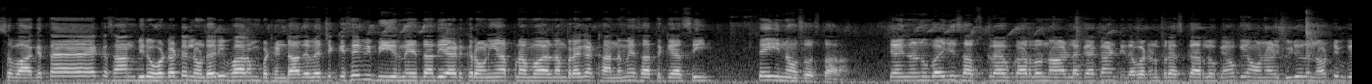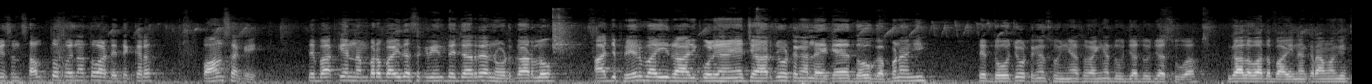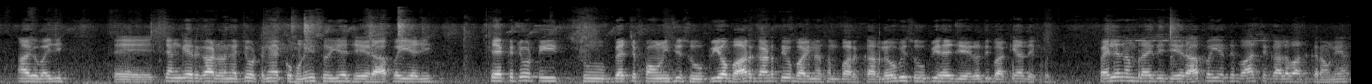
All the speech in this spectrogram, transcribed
ਸਵਾਗਤ ਹੈ ਕਿਸਾਨ ਵੀਰੋ, ਤੁਹਾਡਾ ਢਿੱਲੋਂ ਡੇਅਰੀ ਫਾਰਮ ਬਠਿੰਡਾ ਦੇ ਵਿੱਚ। ਕਿਸੇ ਵੀ ਵੀਰ ਨੇ ਇਦਾਂ ਦੀ ਐਡ ਕਰਾਉਣੀ ਆ, ਆਪਣਾ ਮੋਬਾਈਲ ਨੰਬਰ ਹੈਗਾ 98781 23917 ਚੈਨਲ ਨੂੰ ਬਾਈ ਜੀ ਸਬਸਕ੍ਰਾਈਬ ਕਰ ਲਓ, ਨਾਲ ਲੱਗਿਆ ਘੰਟੀ ਦਾ ਬਟਨ ਪ੍ਰੈਸ ਕਰ ਲਓ, ਕਿਉਂਕਿ ਆਉਣ ਵਾਲੀ ਵੀਡੀਓ ਦਾ ਨੋਟੀਫਿਕੇਸ਼ਨ ਸਭ ਤੋਂ ਪਹਿਲਾਂ ਤੁਹਾਡੇ ਤੱਕ ਪਹੁੰਚ ਸਕੇ। ਤੇ ਬਾਕੀ ਨੰਬਰ ਬਾਈ ਦਾ ਸਕਰੀਨ ਤੇ ਚੱਲ ਰਿਹਾ ਨੋਟ ਕਰ ਲਓ। ਅੱਜ ਫੇਰ ਬਾਈ ਰਾਜ ਕੋਲੇ ਆਏ ਆ, ਚਾਰ ਝੋਟੀਆਂ ਲੈ ਕੇ ਆਏ, ਦੋ ਗੱਬਣਾ ਜੀ, ਤੇ ਦੋ ਝੋਟੀਆਂ ਸੂਈਆਂ ਸਵਾਈਆਂ ਦੂਜਾ ਦੂਜਾ ਸੂਆ। ਗੱਲਬਾਤ ਬਾਈ ਨਾਲ ਕਰਾਵਾਂਗੇ। ਆਜੋ ਬਾਈ ਜੀ। ਤੇ ਚੰਗੇ ਰਿਕਾਰਡ ਵਾਲੀਆਂ ਝੋਟੀਆਂ ਇੱਕ ਹੁਣੀ ਸੂਈ ਹੈ ਜੇ ਰਾਹ ਪਈ ਹੈ ਜੀ। ਤੇ ਇੱਕ ਝੋਟੀ ਸੂਪ ਵਿੱਚ ਪਾਉਣੀ ਸੀ ਸੂਪ ਹੀ ਉਹ ਬਾਹਰ ਕੱਢਤੀ ਉਹ ਬਾਈ ਨਾਲ ਸੰਪਰਕ ਕਰ ਲਿਓ ਉਹ ਵੀ ਸੂਪ ਹੀ ਹੈ ਜੇਰ ਉਹਦੀ ਬਾਕੀ ਆ ਦੇਖੋ ਪਹਿਲੇ ਨੰਬਰ ਆਈ ਦੀ ਜੇ ਰਾਹ ਪਈ ਹੈ ਤੇ ਬਾਅਦ ਚ ਗੱਲਬਾਤ ਕਰਾਉਣੇ ਆ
